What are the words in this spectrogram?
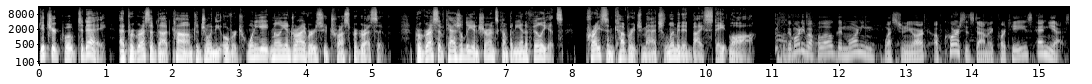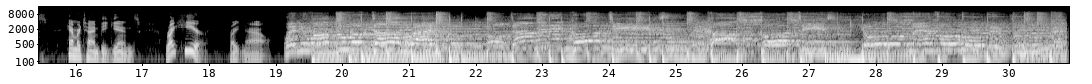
Get your quote today at progressive.com to join the over 28 million drivers who trust Progressive. Progressive Casualty Insurance Company and Affiliates. Price and coverage match limited by state law. Well, good morning, Buffalo. Good morning, Western New York. Of course, it's Domenic Cortese. And yes, Hammer Time begins right here, right now. When you want the work done right,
